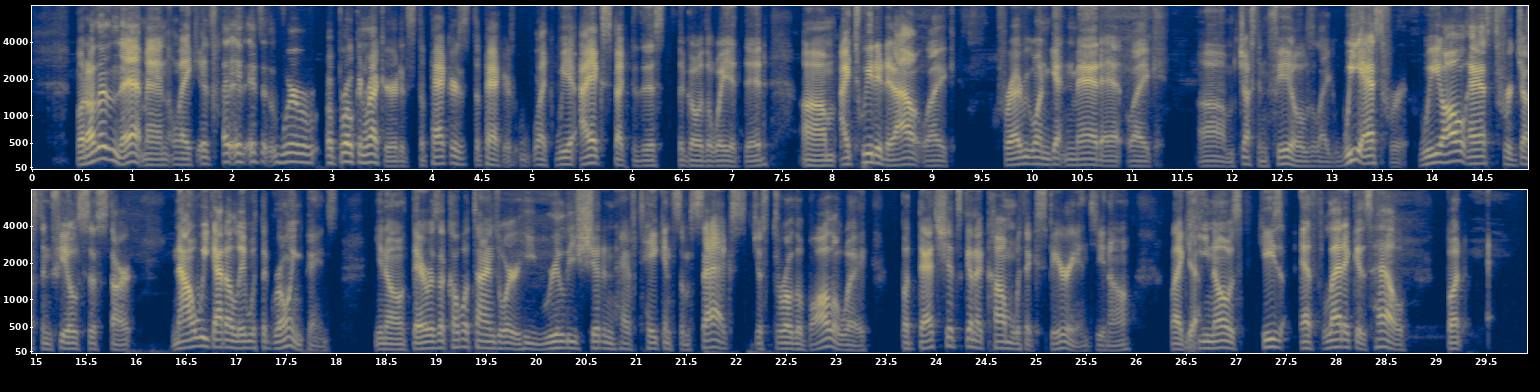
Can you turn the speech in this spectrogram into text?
But other than that, man, like it's it, it's we're a broken record. It's the Packers, the Packers. Like we, I expected this to go the way it did. Um, I tweeted it out like for everyone getting mad at like um Justin Fields. Like we asked for it. We all asked for Justin Fields to start. Now we got to live with the growing pains. You know, there was a couple times where he really shouldn't have taken some sacks, just throw the ball away. But that shit's gonna come with experience, you know. Like yeah. he knows he's athletic as hell, but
